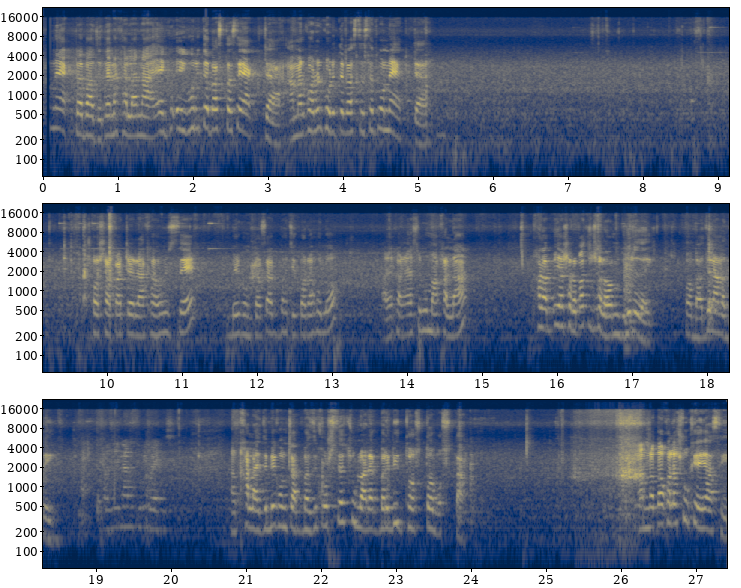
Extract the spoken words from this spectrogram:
পৌনে একটা বাজে, তাই না খালা? না, এই ঘড়িতে বাজতেছে একটা। আমার ঘরের ঘড়িতে বাজতেছে পৌনে একটা। শশা কাটে রাখা হয়েছে। বেগুনটা শাক ভাজি করা হলো। আর এখানে আছে রুমা খালা। খারাপ ইয়া সরা পাতি সরা, আমি ভিতরে যাই। ভাজি রান্না দেই। আর খালায় যে বেগুন চাক ভাজি করছে, চুলার একবারে বিধ্বস্ত অবস্থা। আমরা তো খালা সুখে আছি।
